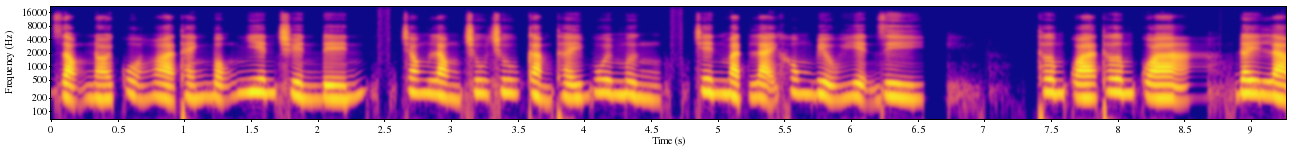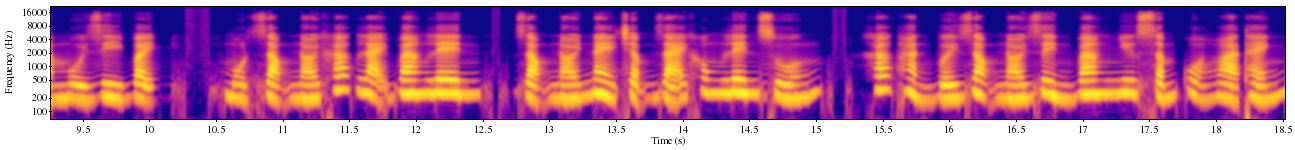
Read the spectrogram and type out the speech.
Giọng nói của hòa thánh bỗng nhiên truyền đến, trong lòng Chu Chu cảm thấy vui mừng, trên mặt lại không biểu hiện gì. Thơm quá thơm quá, đây là mùi gì vậy? Một giọng nói khác lại vang lên, giọng nói này chậm rãi không lên xuống, khác hẳn với giọng nói rền vang như sấm của hỏa thánh.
